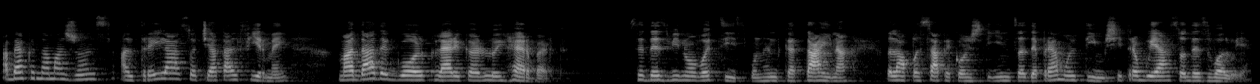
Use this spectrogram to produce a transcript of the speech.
Abia când am ajuns al treilea asociat al firmei, m-a dat de gol clericăr lui Herbert. Se dezvinovăți, spunând că taina îl apăsa pe conștiință de prea mult timp și trebuia să o dezvăluie.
